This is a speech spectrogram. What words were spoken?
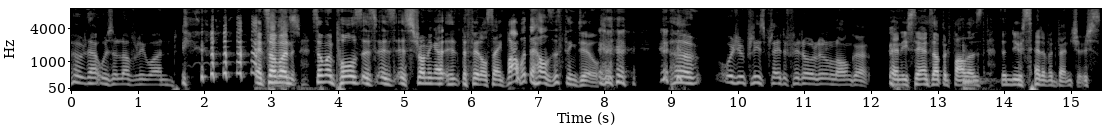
"Oh, that was a lovely one." and someone Yes. someone pulls is is, is strumming at his, the fiddle, saying, "Wow, what the hell does this thing do?" uh, would you please play the fiddle a little longer? And he stands up and follows the new set of adventures.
